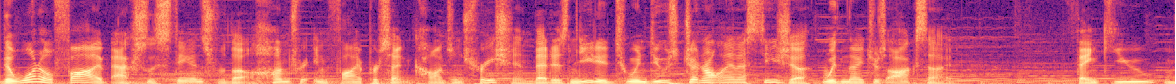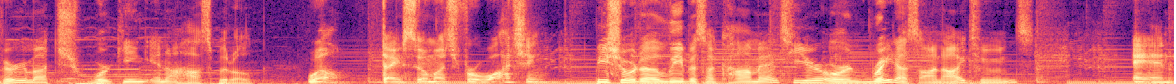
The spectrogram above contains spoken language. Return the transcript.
the 105 actually stands for the 105% concentration that is needed to induce general anesthesia with nitrous oxide. Thank you very much, working in a hospital. Well, thanks so much for watching Be sure to leave us a comment here or rate us on iTunes. and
